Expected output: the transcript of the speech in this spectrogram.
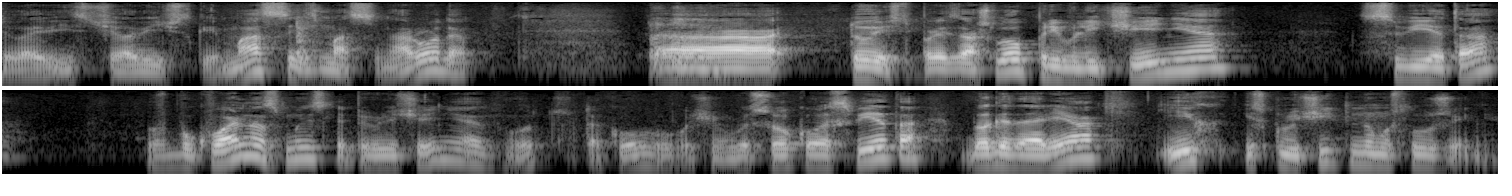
из человеческой массы, из массы народа. А, то есть произошло привлечение света, в буквальном смысле привлечение вот такого очень высокого света благодаря их исключительному служению.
